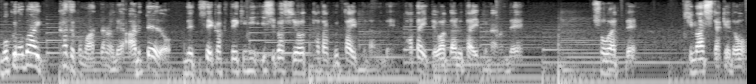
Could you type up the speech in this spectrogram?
僕の場合、家族もあったので、ある程度、で、性格的に石橋を叩くタイプなので、叩いて渡るタイプなので、そうやって来ましたけど、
